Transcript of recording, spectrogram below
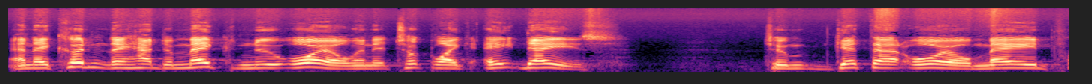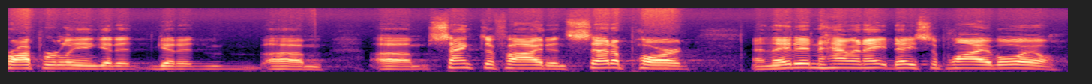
And they couldn't, they had to make new oil, and it took like eight days to get that oil made properly and get it, get it um, um, sanctified and set apart. And they didn't have an eight day supply of oil.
